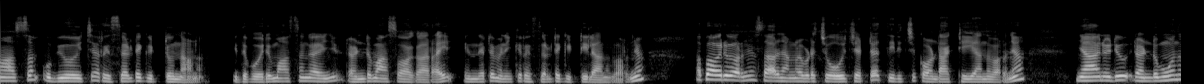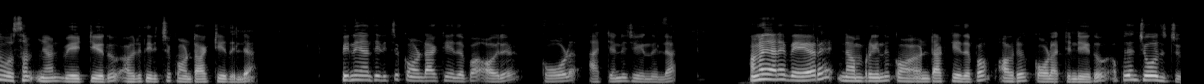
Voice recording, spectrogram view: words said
മാസം ഉപയോഗിച്ച റിസൾട്ട് കിട്ടുമെന്നാണ് ഇതിപ്പോൾ ഒരു മാസം കഴിഞ്ഞ് രണ്ട് മാസം ആകാറായി. എന്നിട്ടും എനിക്ക് റിസൾട്ട് കിട്ടിയില്ല എന്ന് പറഞ്ഞു. അപ്പോൾ അവർ പറഞ്ഞു സാർ ഞങ്ങളിവിടെ ചോദിച്ചിട്ട് തിരിച്ച് കോൺടാക്ട് ചെയ്യാമെന്ന് പറഞ്ഞു. ഞാനൊരു രണ്ട് മൂന്ന് ദിവസം ഞാൻ വെയിറ്റ് ചെയ്തു. അവർ തിരിച്ച് കോൺടാക്ട് ചെയ്തില്ല. പിന്നെ ഞാൻ തിരിച്ച് കോൺടാക്ട് ചെയ്തപ്പോൾ അവർ കോൾ അറ്റൻഡ് ചെയ്യുന്നില്ല. അങ്ങനെ ഞാൻ വേറെ നമ്പറിൽ നിന്ന് കോൺടാക്ട് ചെയ്തപ്പോൾ അവർ കോൾ അറ്റൻഡ് ചെയ്തു. അപ്പോൾ ഞാൻ ചോദിച്ചു.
